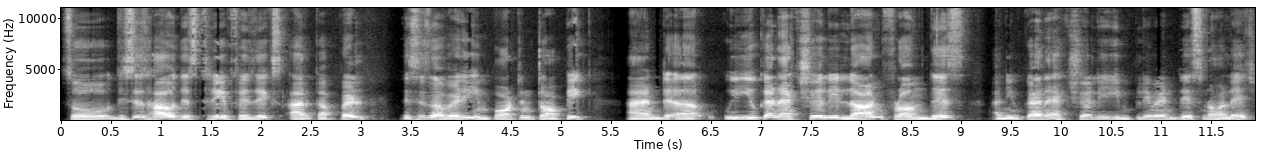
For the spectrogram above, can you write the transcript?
So this is how these three physics are coupled. This is a very important topic and uh, you can actually learn from this and you can actually implement this knowledge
